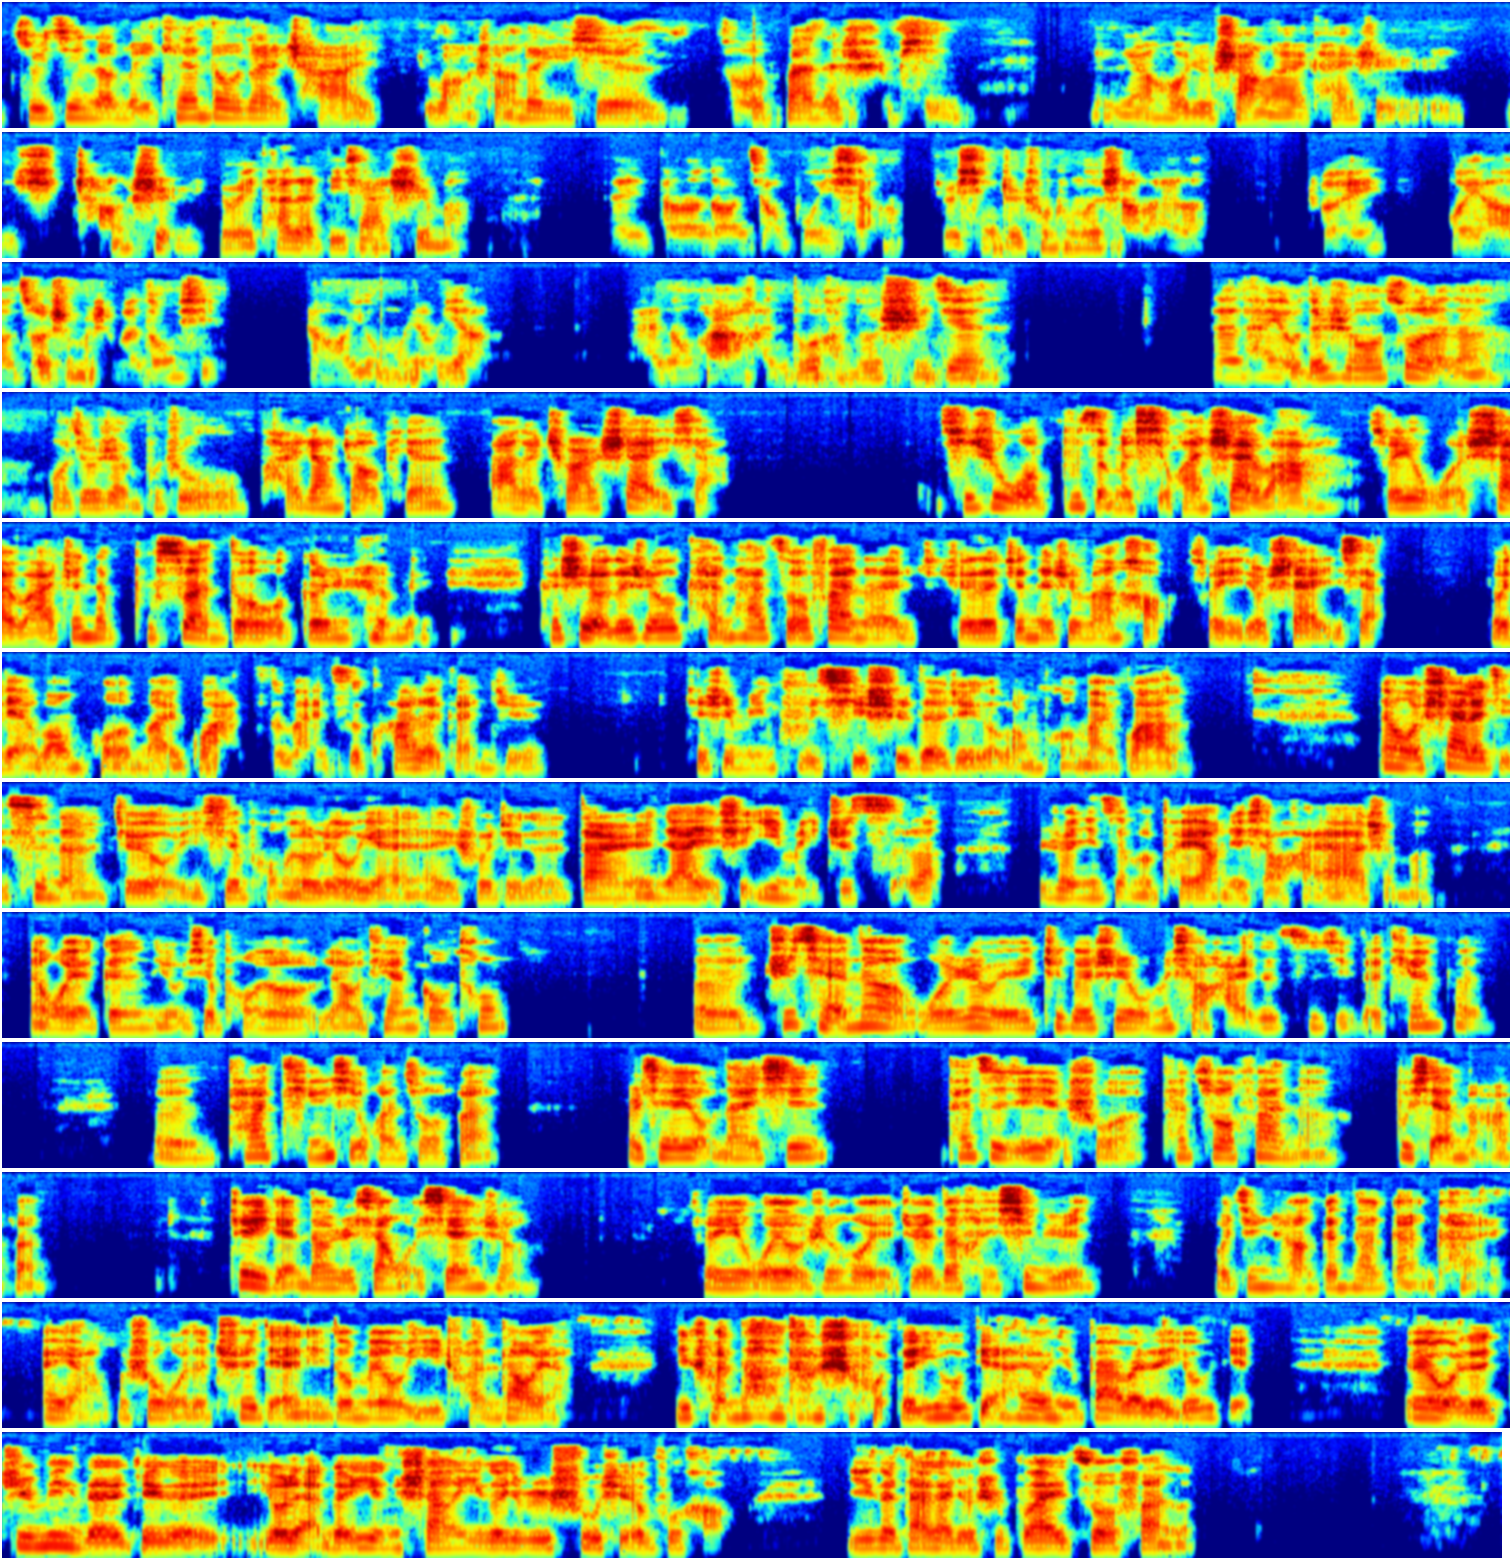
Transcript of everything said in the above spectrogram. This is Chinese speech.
最近呢，每天都在查网上的一些做饭的视频，然后就上来开始尝试。因为他在地下室嘛，哎，当当当，脚步一响，就兴致冲冲的上来了，说：“哎，我要做什么什么东西，然后有模有样，还能花很多很多时间。”那他有的时候做了呢，我就忍不住拍张照片发个圈晒一下。其实我不怎么喜欢晒娃，所以我晒娃真的不算多，我个人认为。可是有的时候看他做饭呢，觉得真的是蛮好，所以就晒一下，有点王婆卖瓜自卖自夸的感觉。这是名副其实的这个王婆卖瓜了。那我晒了几次呢，就有一些朋友留言，哎，说这个当然人家也是溢美之词了。就说你怎么培养这小孩啊什么？那我也跟有些朋友聊天沟通。呃，之前呢，我认为这个是我们小孩子自己的天分。嗯，他挺喜欢做饭，而且有耐心。他自己也说，他做饭呢不嫌麻烦。这一点倒是像我先生，所以我有时候也觉得很幸运。我经常跟他感慨：哎呀，我说我的缺点你都没有遗传到呀。遗传到的都是我的优点，还有你爸爸的优点。因为我的致命的这个有两个硬伤，一个就是数学不好，一个大概就是不爱做饭了。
